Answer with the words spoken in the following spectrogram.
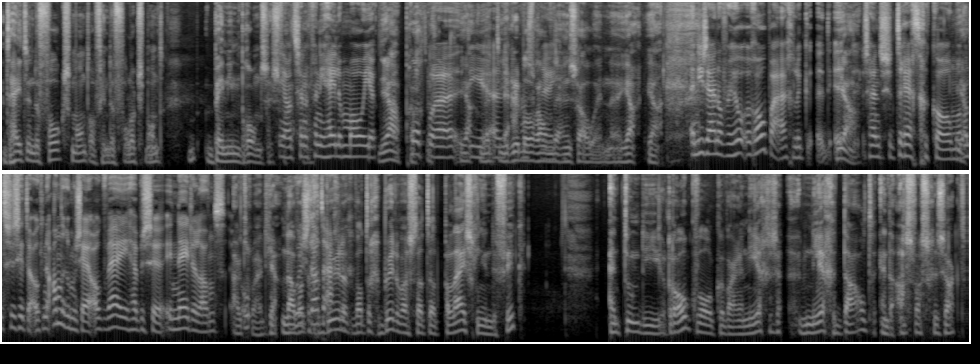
het heet in de volksmond of in de volksmond Benin bronzes. Ja, het zijn van die hele mooie ja, koppen. Ja, die, met die ribbelranden en zo. En, uh, ja, ja. en die zijn over heel Europa eigenlijk uh, zijn ze terechtgekomen. Want ze zitten ook in andere musea. Ook wij hebben ze in Nederland. Uitgebreid, ja. Nou, wat er, gebeurde, wat er gebeurde was dat dat paleis ging in de fik. En toen die rookwolken waren neergedaald en de as was gezakt,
